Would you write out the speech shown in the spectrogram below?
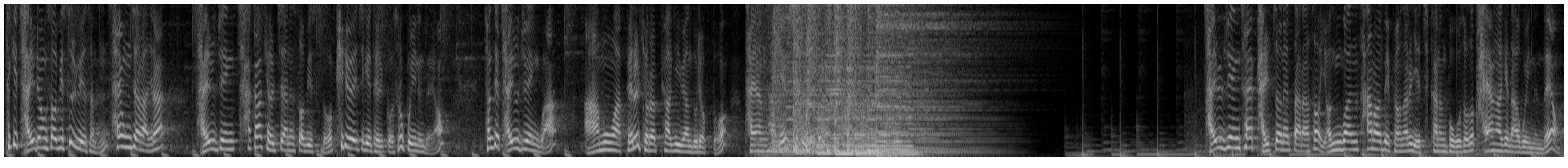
특히 자율형 서비스를 위해서는 사용자가 아니라 자율주행 차가 결제하는 서비스도 필요해지게 될 것으로 보이는데요. 현재 자율주행과 암호화폐를 결합하기 위한 노력도 다양하게 시도되고 있습니다. 자율주행차의 발전에 따라서 연관 산업의 변화를 예측하는 보고서도 다양하게 나오고 있는데요.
